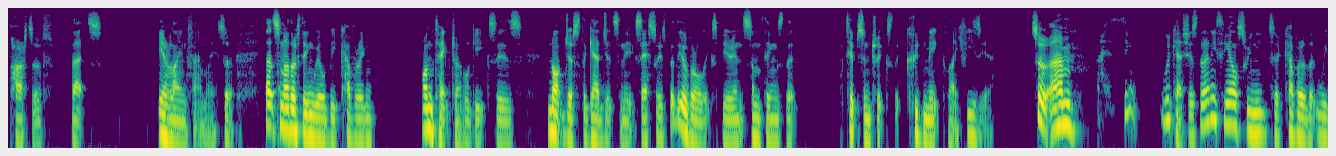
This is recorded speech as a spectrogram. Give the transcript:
part of that airline family. So that's another thing we'll be covering on Tech Travel Geeks is not just the gadgets and the accessories, but the overall experience, some things that tips and tricks that could make life easier. So, um, I think, Lukasz, is there anything else we need to cover that we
